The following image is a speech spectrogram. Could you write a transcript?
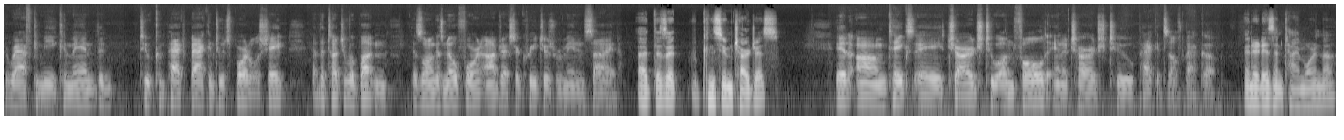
The raft can be commanded to compact back into its portable shape at the touch of a button, as long as no foreign objects or creatures remain inside. Uh, does it consume charges? It um, takes a charge to unfold and a charge to pack itself back up. And it isn't time worn though?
